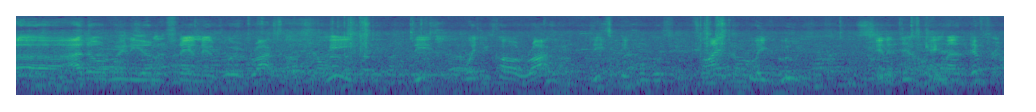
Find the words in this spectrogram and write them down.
Uh, I don't really understand that word rock. To me, these, what you call rock these people was trying to play blues, and it just came out different.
